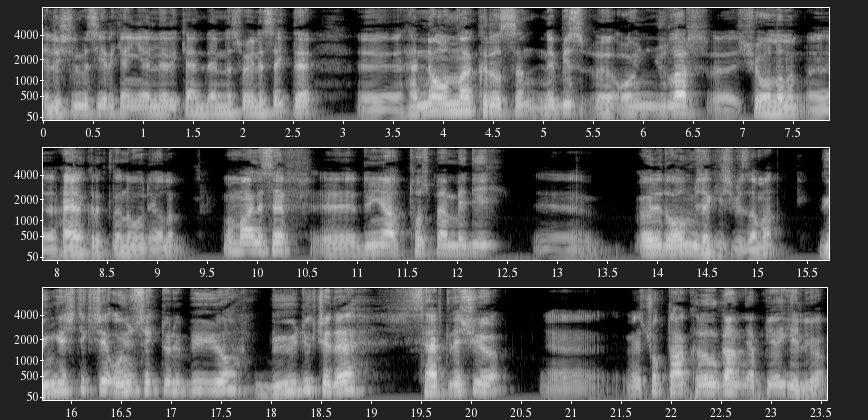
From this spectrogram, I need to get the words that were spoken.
eleştirilmesi gereken yerleri kendilerine söylesek de e, ne onlar kırılsın ne biz e, oyuncular e, şey olalım e, hayal kırıklığına uğrayalım. Ama maalesef e, dünya toz pembe değil. E, öyle de olmayacak hiçbir zaman. Gün geçtikçe oyun sektörü büyüyor. Büyüdükçe de sertleşiyor. Ee, ve çok daha kırılgan yapıya geliyor.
